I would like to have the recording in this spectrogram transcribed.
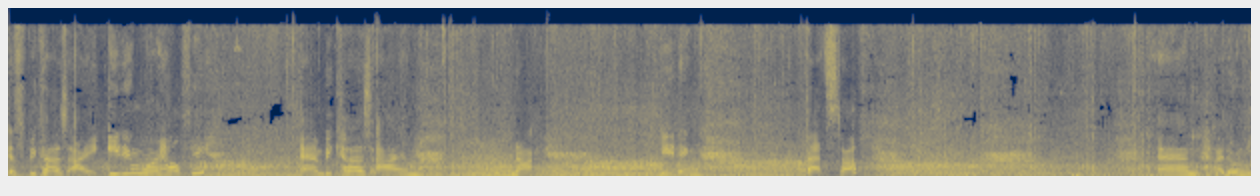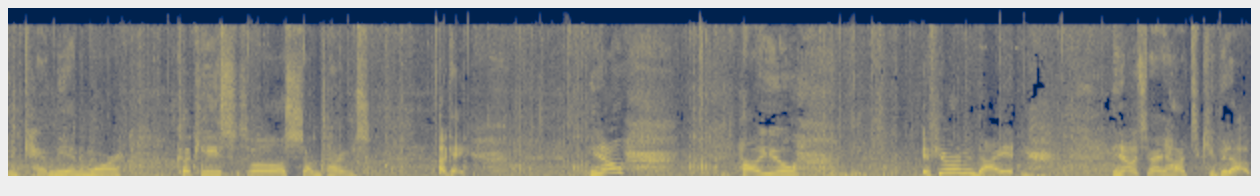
it's because I eating more healthy and because I'm not eating bad stuff and I don't eat candy anymore. Cookies, well, sometimes. Okay, you know how you, if you're on a diet, you know it's very hard to keep it up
